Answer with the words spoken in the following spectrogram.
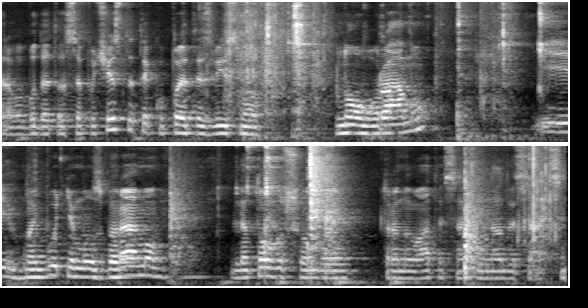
Треба буде це все почистити, купити, звісно, нову раму. І в майбутньому зберемо для того, щоб тренуватися і на десятці.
